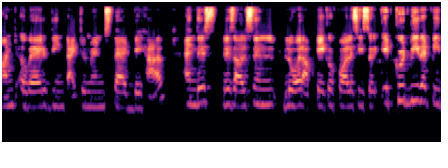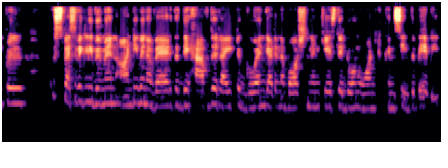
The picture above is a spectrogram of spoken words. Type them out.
aren't aware of the entitlements that they have. And this results in lower uptake of policy. So it could be that people, specifically women, aren't even aware that they have the right to go and get an abortion in case they don't want to conceive the baby.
